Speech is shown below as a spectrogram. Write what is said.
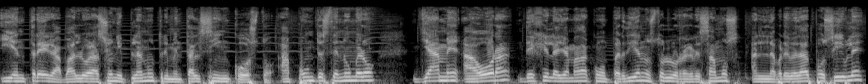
y entrega, valoración y plan nutrimental sin costo. Apunte este número, llame ahora, deje la llamada como perdida, nosotros lo regresamos en la brevedad posible.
